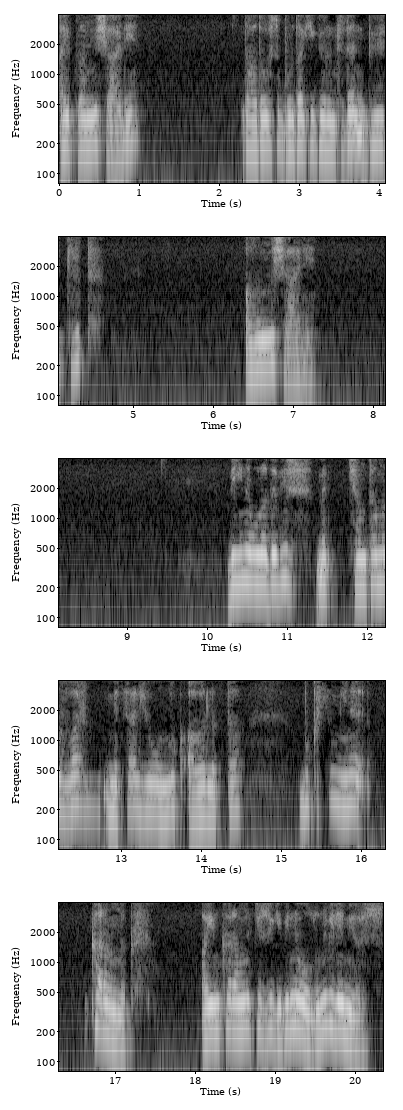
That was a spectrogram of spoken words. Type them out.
Ayıklanmış hali daha doğrusu buradaki görüntüden büyütülüp alınmış hali. Ve yine burada bir çantamız var. Metal yoğunluk ağırlıkta. Bu kısım yine karanlık. Ayın karanlık yüzü gibi ne olduğunu bilemiyoruz.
